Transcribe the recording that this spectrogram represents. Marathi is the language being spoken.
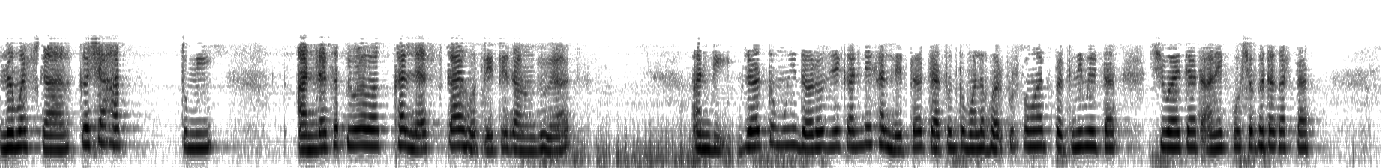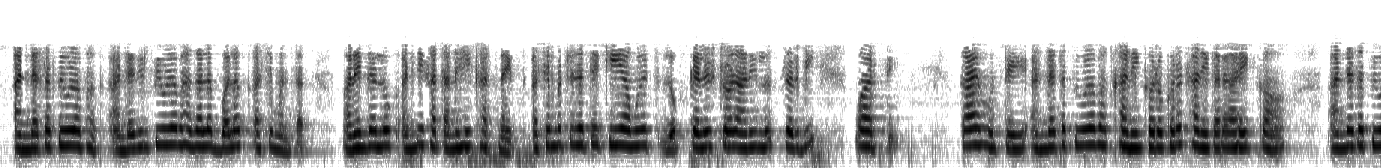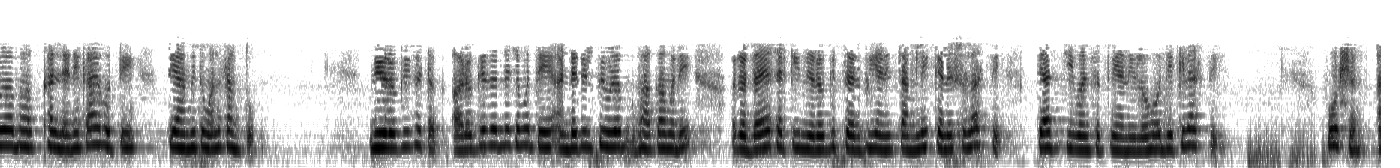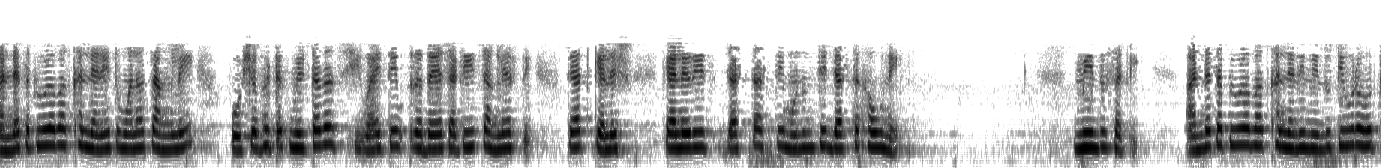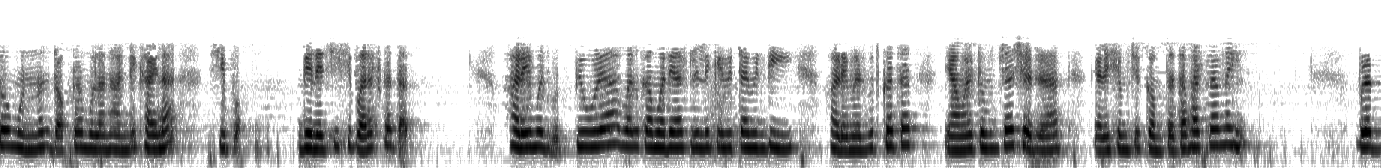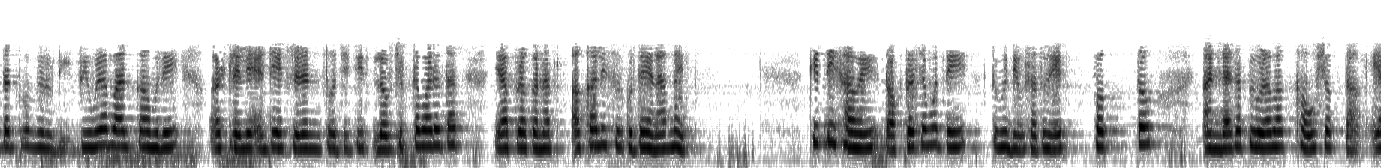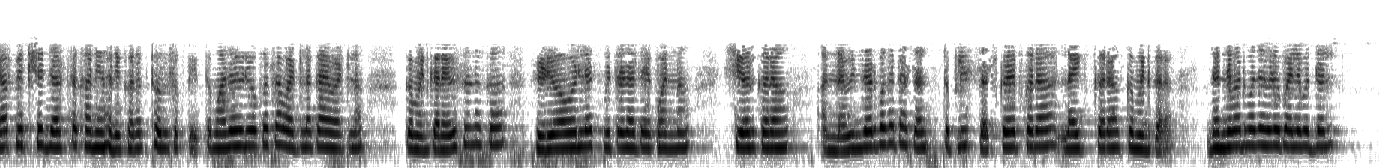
नमस्कार कशा आहात तुम्ही? अंड्याचा पिवळा भाग खाल्ल्यास काय होते ते जाणून घेऊयात. अंडी जर तुम्ही दररोज एक अंडे खाल्ले तर त्यातून तुम्हाला भरपूर प्रमाणात प्रथिने मिळतात. शिवाय त्यात अनेक पोषक घटक असतात. अंड्याचा पिवळा भाग अंड्यातील पिवळ्या भागाला बलक असे म्हणतात. अनेकदा लोक अंडी खाताना हे खात नाहीत. असे म्हटले जाते की यामुळे लोक कोलेस्ट्रॉल आणि चरबी वाढते. काय होते? अंड्याचा पिवळा भाग खाणे खरोखरच हानिकारक आहे का? अंड्याचा पिवळा भाग खाल्ल्याने काय होते ते आम्ही तुम्हाला सांगतो. निरोगी घटक. आरोग्य तज्ञाच्या मते अंड्यातील पिवळ्या भागामध्ये हृदयासाठी निरोगी चरबी आणि चांगले कोलेस्ट्रॉल असते. त्यात जीवनसत्वे आणि लोह देखील असते. पोषण. अंड्याचा पिवळा भाग खाल्ल्याने तुम्हाला चांगले पोषक घटक मिळतातच. शिवाय ते हृदयासाठी चांगले असते. त्यात कॅलेश कॅलरीज जास्त असते म्हणून ते जास्त खाऊ नये. मेंदूसाठी. अंड्याचा पिवळा भाग खाल्ल्याने मेंदू तीव्र होतो म्हणूनच डॉक्टर मुलांना अंडी खायला शिप देण्याची शिफारस करतात. हाडे मजबूत. पिवळ्या बल्कामध्ये असलेले के व्हिटॅमिन डी हाडे मजबूत करतात. यामुळे तुमच्या शरीरात कॅल्शियमची कमतरता भासणार नाही. वृद्धत्व विरोधी. पिवळ्या बालकामध्ये असलेले अँटीऑक्सिडंट त्वचेची लवचिकता वाढवतात. या प्रकरणात अकाली सुरकुत्या येणार नाहीत. किती खावे? डॉक्टरच्या मते तुम्ही दिवसातून एक फक्त अंड्याचा पिवळा भाग खाऊ शकता. यापेक्षा जास्त खाणे हानिकारक ठरू शकते. तर माझा व्हिडिओ कसा वाटला काय वाटला? कमेंट करायला विसरू नका. व्हिडिओ आवडल्यास मित्र नातेवाईकांना शेअर करा. आणि नवीन जर बघत असाल तर प्लीज सबस्क्राईब करा लाईक करा कमेंट करा. धन्यवाद माझा व्हिडिओ पाहिल्याबद्दल.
